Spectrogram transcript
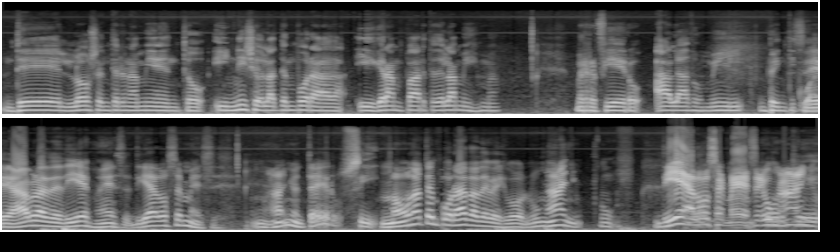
de los entrenamientos, inicio de la temporada y gran parte de la misma. Me refiero a la 2024. Se habla de 10 meses, 10 a 12 meses, un año entero. Sí. No una temporada de béisbol, un año. 10 a 12 meses, un año.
